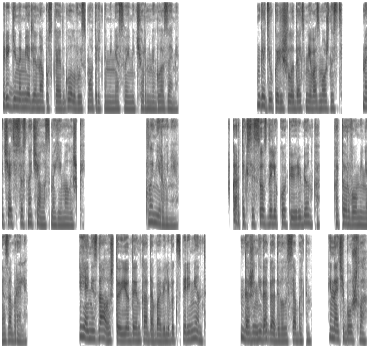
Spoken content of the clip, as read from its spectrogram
Регина медленно опускает голову и смотрит на меня своими черными глазами. Гадюка решила дать мне возможность начать все сначала с моей малышкой. Клонирование. В картексе создали копию ребенка, которого у меня забрали. Я не знала, что ее ДНК добавили в эксперимент, даже не догадывалась об этом, иначе бы ушла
